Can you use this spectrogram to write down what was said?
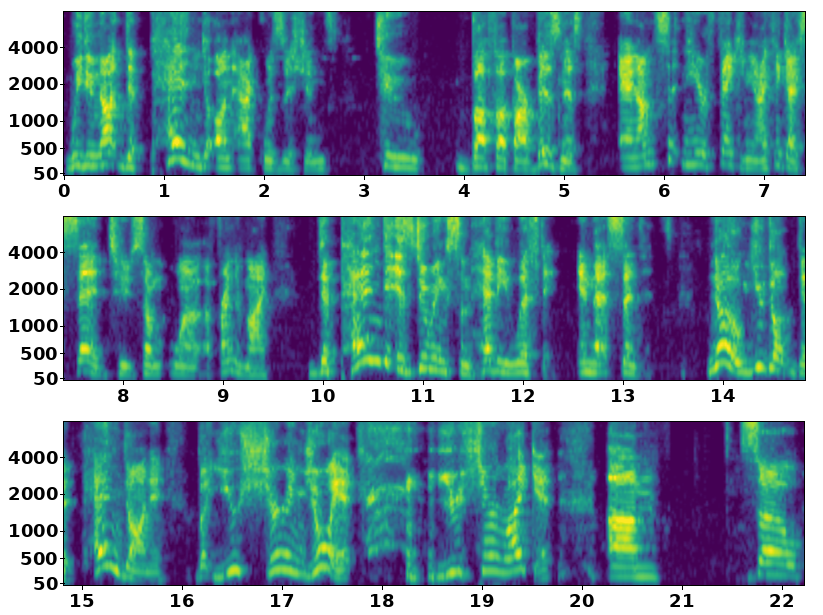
"We do not depend on acquisitions to buff up our business." And I'm sitting here thinking, and I think I said to some one, a friend of mine, depend is doing some heavy lifting in that sentence. No, you don't depend on it, but you sure enjoy it. you sure like it. Um, so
